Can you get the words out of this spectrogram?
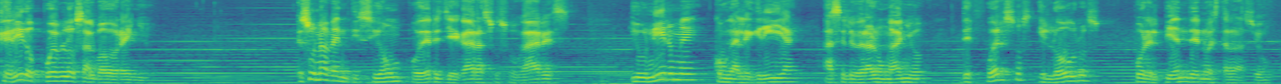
Querido pueblo salvadoreño, es una bendición poder llegar a sus hogares y unirme con alegría a celebrar un año de esfuerzos y logros por el bien de nuestra nación.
